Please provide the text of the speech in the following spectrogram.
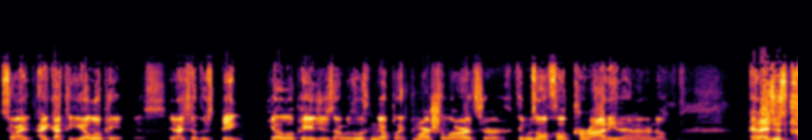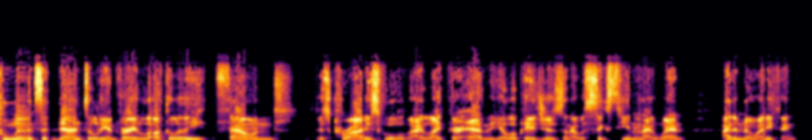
So I, I got the yellow pages. You know, I saw those big yellow pages. I was looking up like martial arts, or I think it was all called karate then. I don't know and I just coincidentally and very luckily found this karate school. I liked their ad in the yellow pages, and I was 16 and I went. I didn't know anything,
